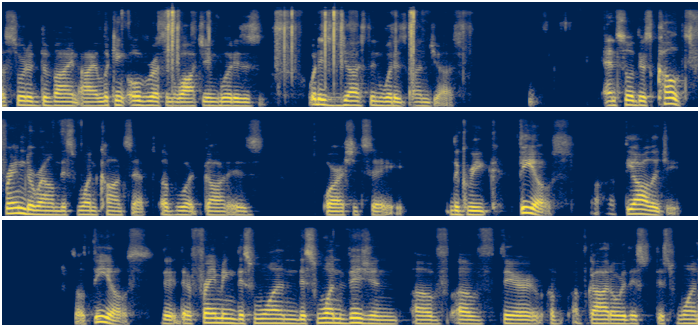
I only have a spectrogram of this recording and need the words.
a sort of divine eye, looking over us and watching what is what is just and what is unjust. And so there's cults framed around this one concept of what God is, or I should say, the Greek theos, uh, theology. So theos, they're, they're framing this one this one vision of of their of, of God or this this one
